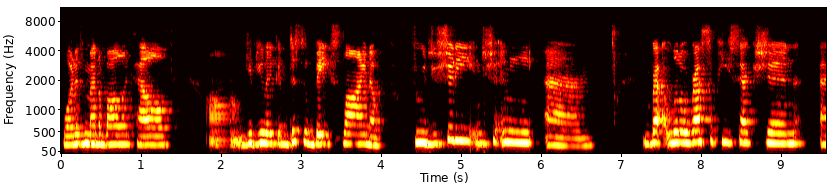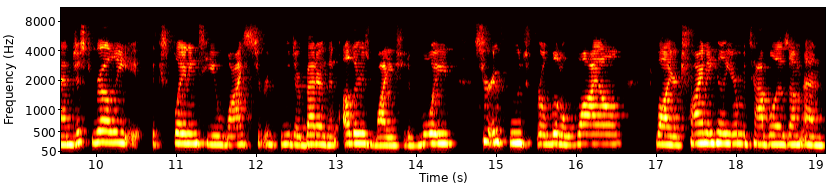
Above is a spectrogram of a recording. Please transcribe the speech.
what is metabolic health, um, give you like a, just a baseline of foods you should eat and shouldn't eat, and re- little recipe section and just really explaining to you why certain foods are better than others, why you should avoid certain foods for a little while while you're trying to heal your metabolism. And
